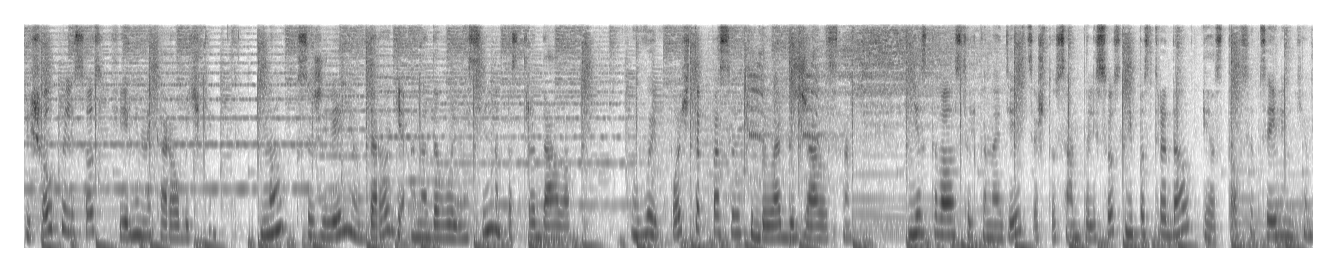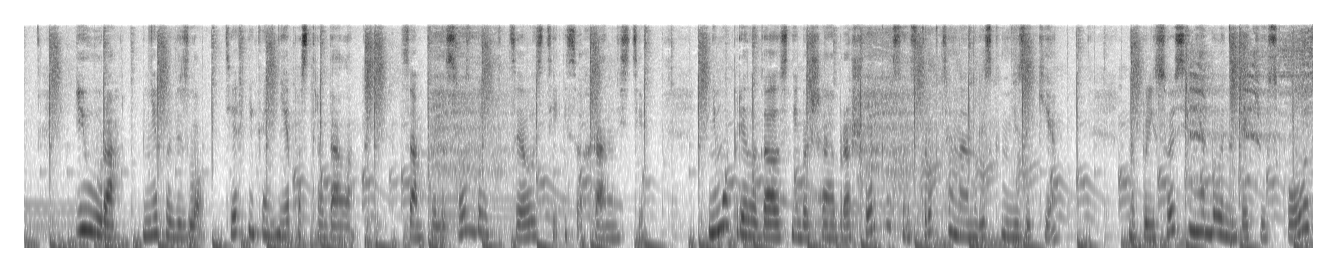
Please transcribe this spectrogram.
Пришел пылесос в фирменной коробочке, но, к сожалению, в дороге она довольно сильно пострадала. Увы, почта к посылке была безжалостна. Мне оставалось только надеяться, что сам пылесос не пострадал и остался целеньким. И ура, мне повезло, техника не пострадала. Сам пылесос был в целости и сохранности. К нему прилагалась небольшая брошюрка с инструкцией на английском языке. На пылесосе не было никаких сколов,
